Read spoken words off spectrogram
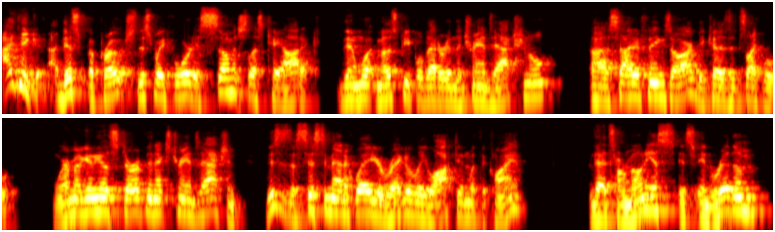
I think this approach, this way forward is so much less chaotic than what most people that are in the transactional uh, side of things are, because it's like, well, where am I going to go stir up the next transaction? This is a systematic way you're regularly locked in with the client. That's harmonious. It's in rhythm.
